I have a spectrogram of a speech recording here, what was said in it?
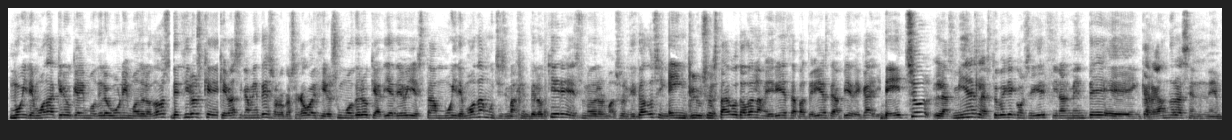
muy de moda, creo que hay modelo 1 y modelo 2. Deciros que, que básicamente eso, lo que os acabo de decir, es un modelo que a día de hoy está muy de moda, muchísima gente lo quiere, es uno de los más solicitados e incluso está agotado en la mayoría de zapaterías de a pie de calle. De hecho, las mías las tuve que conseguir finalmente eh, encargándolas en, en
